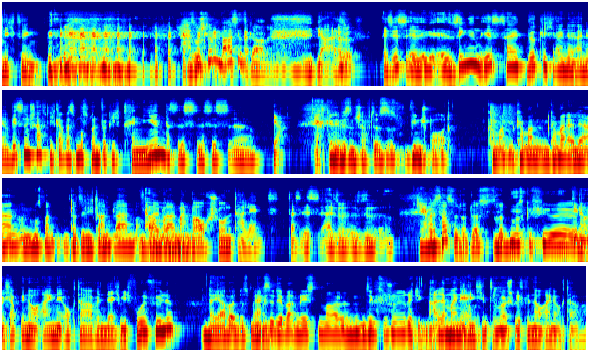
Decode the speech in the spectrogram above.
nicht singen. Ja, so schlimm war es jetzt gar nicht. ja, also, Also- es ist äh, Singen ist halt wirklich eine eine Wissenschaft. Ich glaube, das muss man wirklich trainieren. Das ist das ist äh, ja. Das ist keine Wissenschaft, das ist wie ein Sport. Kann man, kann man, kann man erlernen und muss man tatsächlich dranbleiben, am Ball Aber man, bleiben. man braucht schon Talent. Das ist also so, ja, aber das hast du doch. Du hast das Rhythmusgefühl. genau. Ich habe genau eine Oktave, in der ich mich wohlfühle. Naja, aber das merkst du dir beim nächsten Mal, dann singst du schon den richtigen. Alle meine Entchen zum Beispiel ist genau eine Oktave.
